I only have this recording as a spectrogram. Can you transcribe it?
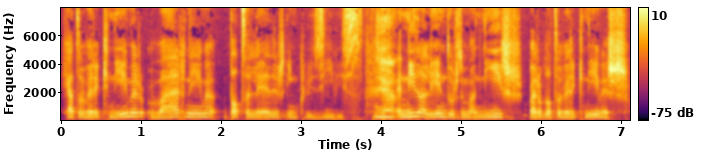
gaat de werknemer waarnemen dat de leider inclusief is. En niet alleen door de manier waarop dat de werknemer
